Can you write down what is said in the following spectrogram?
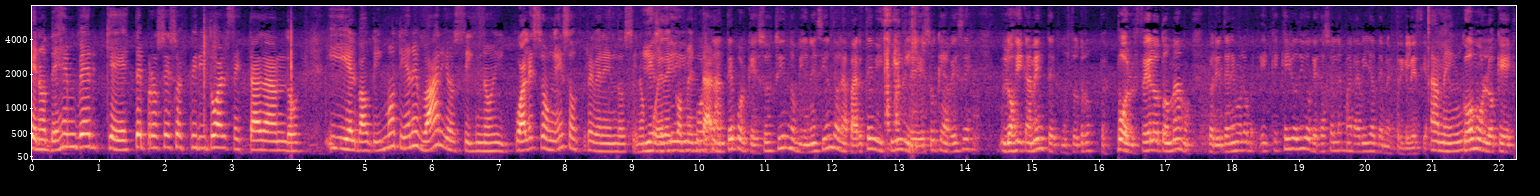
que nos dejen ver que este proceso espiritual se está dando. Y el bautismo tiene varios signos. ¿Y cuáles son esos, reverendo? Si nos y eso puede es comentar. importante porque esos signos vienen siendo la parte visible, eso que a veces, lógicamente, nosotros pues, por fe lo tomamos, pero ahí tenemos lo es que, que yo digo que esas son las maravillas de nuestra iglesia. Amén. Como lo que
